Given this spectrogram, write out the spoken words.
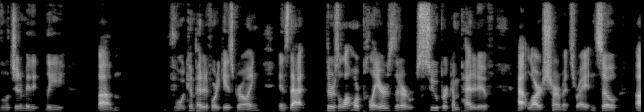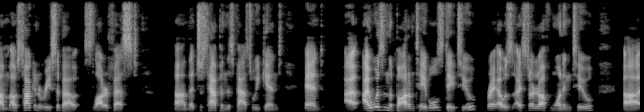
legitimately um, competitive 40k is growing, is that there's a lot more players that are super competitive at large tournaments, right? And so um, I was talking to Reece about Slaughterfest uh, that just happened this past weekend, and I, I was in the bottom tables day two, right? I was I started off one and two, uh,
